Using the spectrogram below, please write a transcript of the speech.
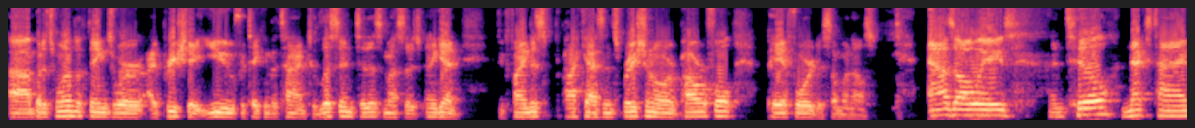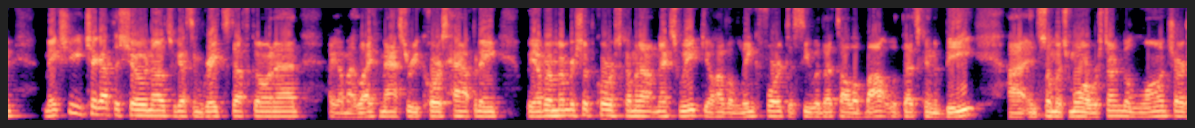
Uh, but it's one of the things where I appreciate you for taking the time to listen to this message. And again, if you find this podcast inspirational or powerful, pay it forward to someone else. As always, until next time, make sure you check out the show notes. We got some great stuff going on. I got my life mastery course happening. We have our membership course coming out next week. You'll have a link for it to see what that's all about, what that's going to be, uh, and so much more. We're starting to launch our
